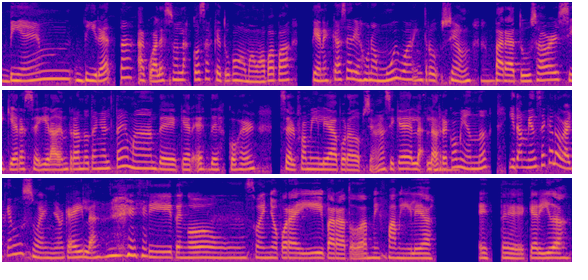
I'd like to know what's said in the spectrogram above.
bien directa a cuáles son las cosas que tú como mamá o papá tienes que hacer y es una muy buena introducción para tú saber si quieres seguir adentrándote en el tema de que es de escoger ser familia por adopción. Así que la, recomiendo. Y también sé que el hogar tiene un sueño, Keila. Sí, tengo un sueño por ahí para todas mis familias este, queridas,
